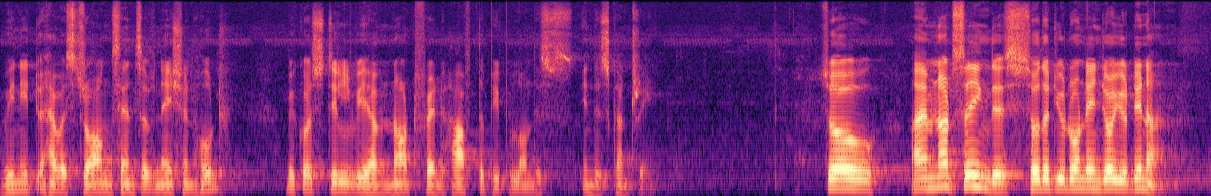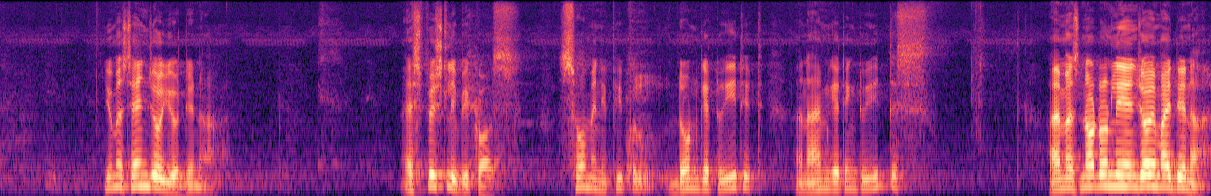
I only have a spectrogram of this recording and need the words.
we need to have a strong sense of nationhood because still we have not fed half the people on this… in this country. So, I am not saying this so that you don't enjoy your dinner. You must enjoy your dinner, especially because so many people don't get to eat it and I'm getting to eat this. I must not only enjoy my dinner,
